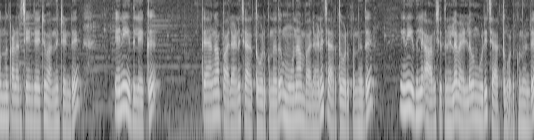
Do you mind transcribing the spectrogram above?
ഒന്ന് കളർ ചേഞ്ച് ആയിട്ട് വന്നിട്ടുണ്ട്. ഇനി ഇതിലേക്ക് തേങ്ങാപ്പാലാണ് ചേർത്ത് കൊടുക്കുന്നത്. മൂന്നാം പാലാണ് ചേർത്ത് കൊടുക്കുന്നത്. ഇനി ഇതിൽ ആവശ്യത്തിനുള്ള വെള്ളവും കൂടി ചേർത്ത് കൊടുക്കുന്നുണ്ട്.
